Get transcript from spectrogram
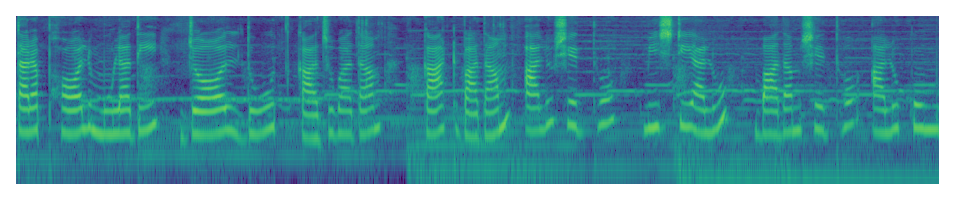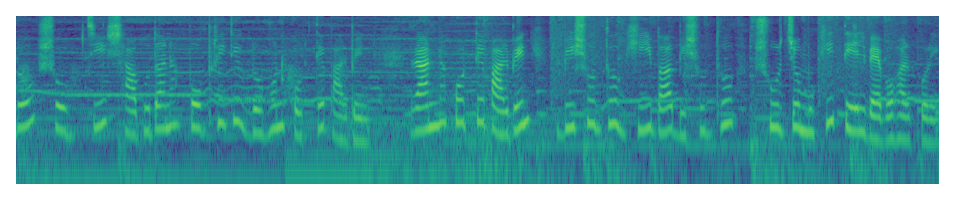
তারা ফল, মূলাদি, জল, দুধ, কাজু বাদাম কাঠ, বাদাম, আলু সেদ্ধ, মিষ্টি আলু, বাদাম সেদ্ধ, আলু কুমড়ো, সবজি, সাবুদানা প্রভৃতি গ্রহণ করতে পারবেন। রান্না করতে পারবেন বিশুদ্ধ ঘি বা বিশুদ্ধ সূর্যমুখী তেল ব্যবহার করে।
